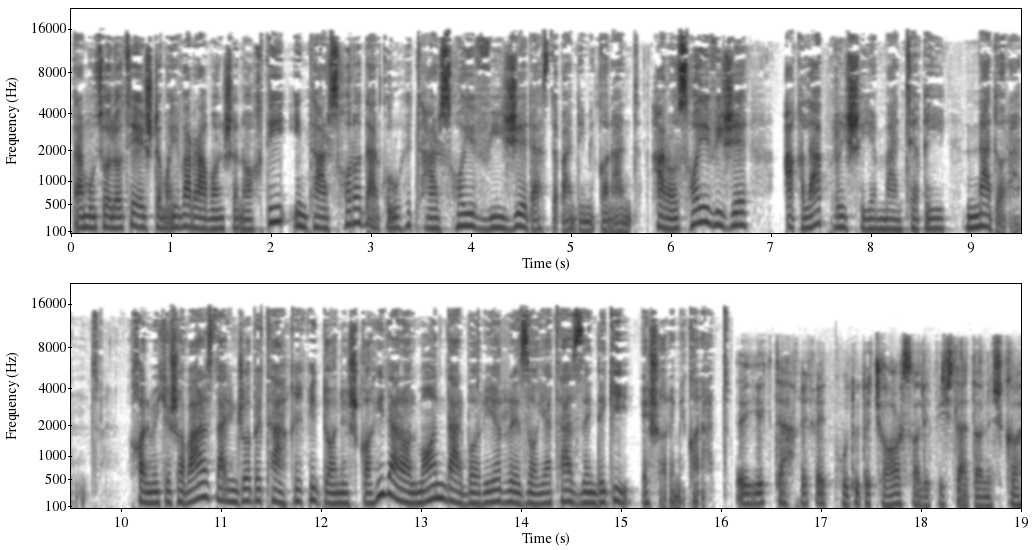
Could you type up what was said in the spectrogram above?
در مطالعات اجتماعی و روانشناختی این ترس ها را در گروه ترس های ویژه دستبندی می کنند. حراس های ویژه اغلب ریشه منطقی ندارند. خانم کشاورز در اینجا به تحقیقی دانشگاهی در آلمان درباره رضایت از زندگی اشاره می کند. یک تحقیق حدود چهار سال پیش در دانشگاه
